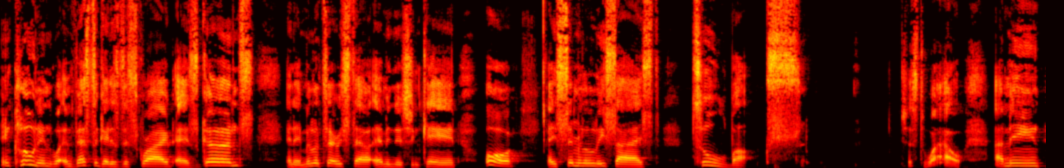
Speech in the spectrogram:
including what investigators described as guns and a military style ammunition can or a similarly sized toolbox. Just wow. I mean,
